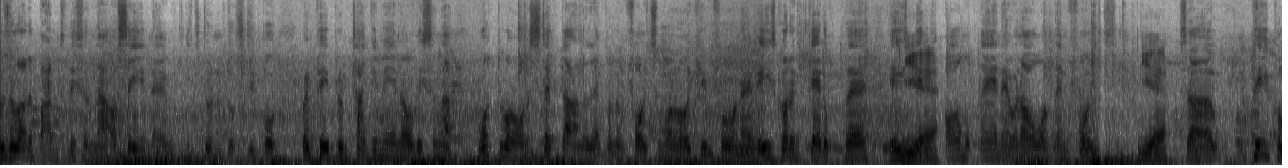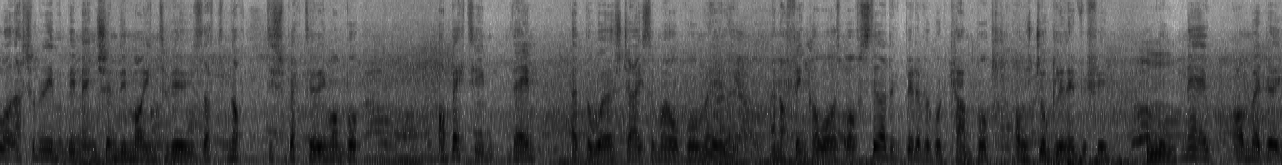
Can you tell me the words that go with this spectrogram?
was a lot of banter, this and that. I see him now, it's done and dusted, but when people are tagging me and all this and that, what do I want to step down a level and fight someone like him for now? He's got to get up there. He's yeah. Been, I'm up there now and I want them fights. Yeah. So people like that shouldn't even be mentioned in my interviews. That's not disrespecting anyone, but I bet him then at the worst Jason Welborn really. And I think I was but I've still had a bit of a good camp but I was juggling everything. Mm. but now I'm ready.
